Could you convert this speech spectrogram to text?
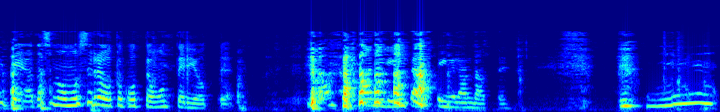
いて、私も面白い男って思ってるよって。なんて funny で interesting なんだって。ねえ。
